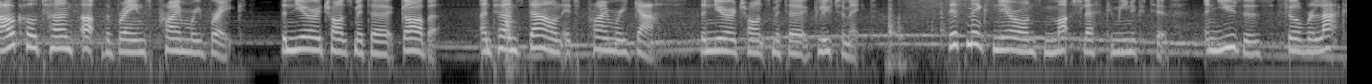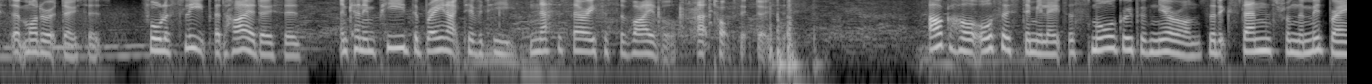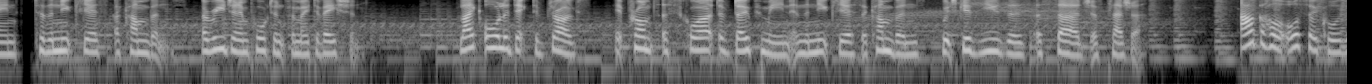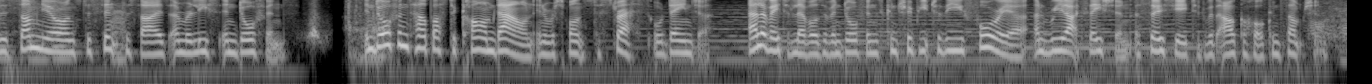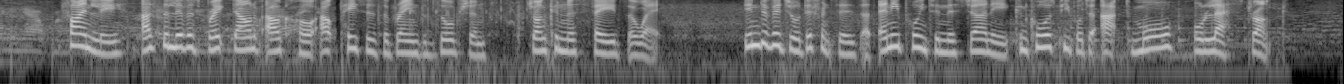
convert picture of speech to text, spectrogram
Alcohol turns up the brain's primary brake, the neurotransmitter GABA, and turns down its primary gas, the neurotransmitter glutamate. This makes neurons much less communicative, and users feel relaxed at moderate doses, fall asleep at higher doses, and can impede the brain activity necessary for survival at toxic doses. Alcohol also stimulates a small group of neurons that extends from the midbrain to the nucleus accumbens, a region important for motivation. Like all addictive drugs, it prompts a squirt of dopamine in the nucleus accumbens, which gives users a surge of pleasure. Alcohol also causes some neurons to synthesize and release endorphins. Endorphins help us to calm down in response to stress or danger. Elevated levels of endorphins contribute to the euphoria and relaxation associated with alcohol consumption. Finally, as the liver's breakdown of alcohol outpaces the brain's absorption, drunkenness fades away. Individual differences at any point in this journey can cause people to act more or less drunk.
